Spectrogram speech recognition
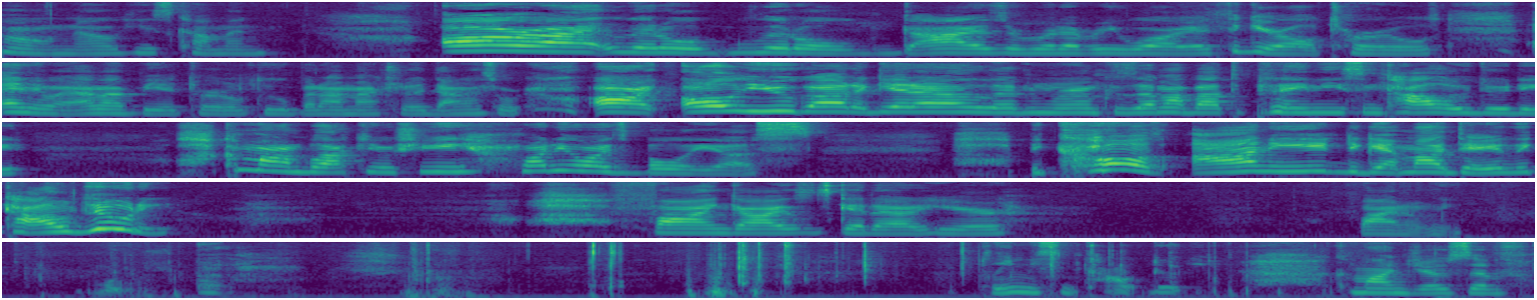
Oh no, he's coming. All right, little little guys or whatever you are. I think you're all turtles. Anyway, I might be a turtle too, but I'm actually a dinosaur. All right, all you gotta get out of the living room because I'm about to play me some Call of Duty. Oh, come on, Black Yoshi. Why do you always bully us? Oh, because I need to get my daily Call of Duty. Oh, fine, guys, let's get out of here. Finally. Play me some Call of Duty. Come on, Joseph.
